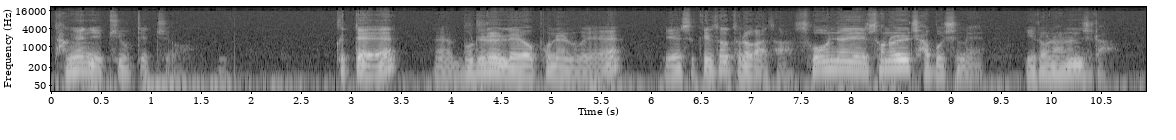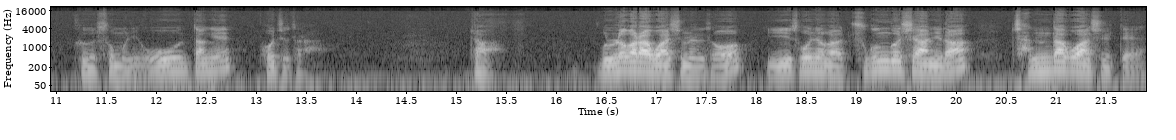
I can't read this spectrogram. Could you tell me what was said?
당연히 비웃겠죠. 그때 예, 무리를 내어 보낸 후에 예수께서 들어가사 소녀의 손을 잡으심에 일어나는지라 그 소문이 온 땅에 퍼지더라. 자, 물러가라고 하시면서 이 소녀가 죽은 것이 아니라 잔다고 하실 때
